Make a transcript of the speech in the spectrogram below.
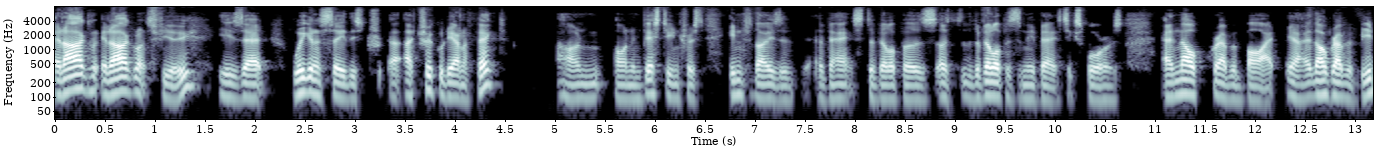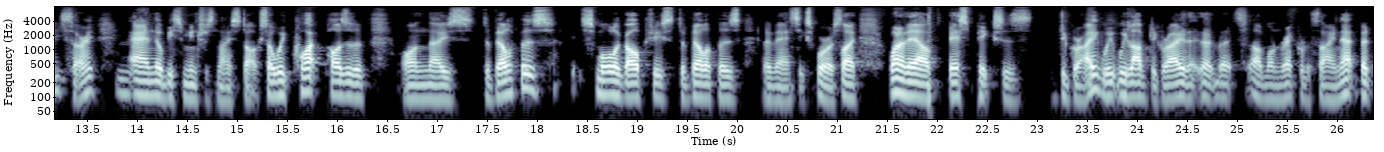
at, Arg- at Argonaut's view is that we're going to see this tr- a trickle down effect on on investor interest into those advanced developers, uh, the developers and the advanced explorers, and they'll grab a bite. Yeah, they'll grab a bid. Sorry, mm. and there'll be some interest in those stocks. So we're quite positive on those developers, smaller gold producers, developers, and advanced explorers. So one of our best picks is De Grey. We, we love De Grey. That, that, that's, I'm on record of saying that. But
